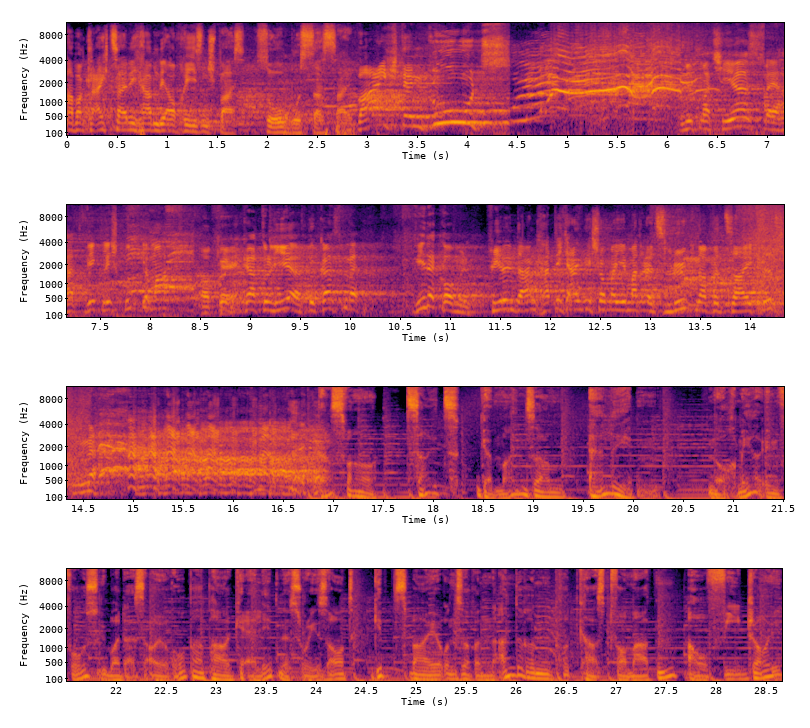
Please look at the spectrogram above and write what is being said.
aber gleichzeitig haben die auch Riesenspaß. So muss das sein. War ich denn gut? Mit Matthias, er hat wirklich gut gemacht. Okay. Gratuliere, du kannst mir wiederkommen. Vielen Dank. Hat dich eigentlich schon mal jemand als Lügner bezeichnet? Das war Zeit gemeinsam erleben. Noch mehr Infos über das Europapark Erlebnisresort gibt's bei unseren anderen Podcast-Formaten auf VJoy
